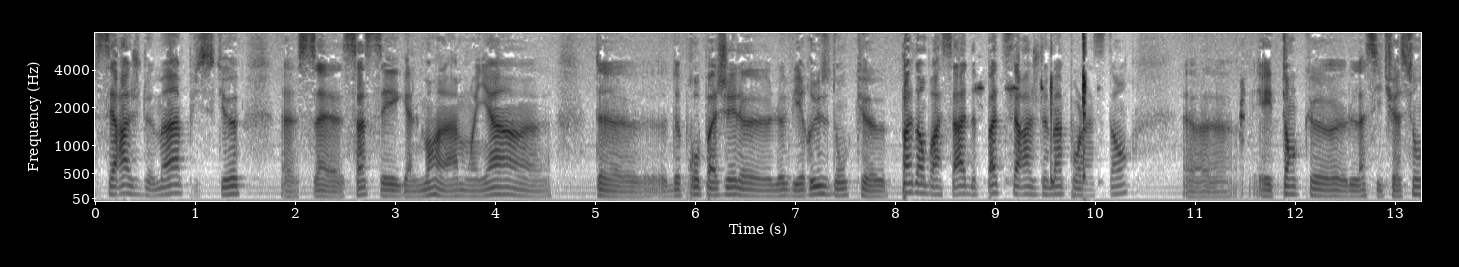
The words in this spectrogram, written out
serrage de main, puisque ça, ça, c'est également un moyen de, de propager le, le virus. Donc euh, pas d'embrassade, pas de serrage de main pour l'instant. Euh, et tant que la situation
